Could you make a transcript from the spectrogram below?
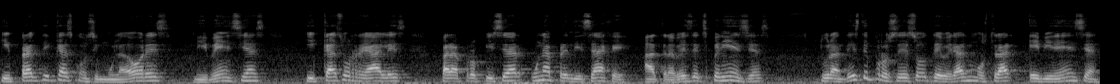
y prácticas con simuladores, vivencias y casos reales para propiciar un aprendizaje a través de experiencias. Durante este proceso deberás mostrar evidencia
